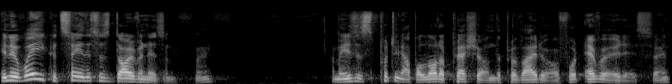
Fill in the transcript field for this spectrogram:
In a way, you could say this is Darwinism. Right? I mean, this is putting up a lot of pressure on the provider of whatever it is. Right?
